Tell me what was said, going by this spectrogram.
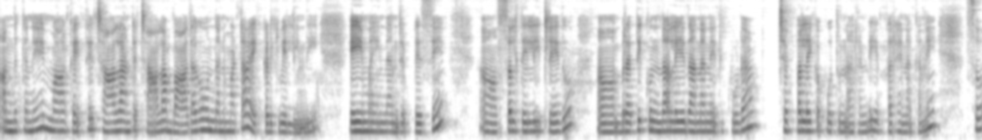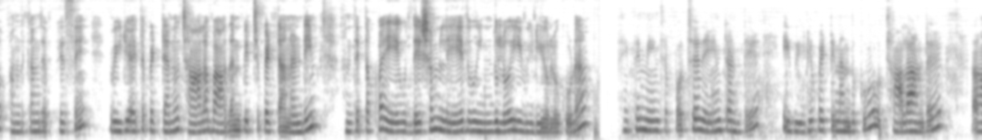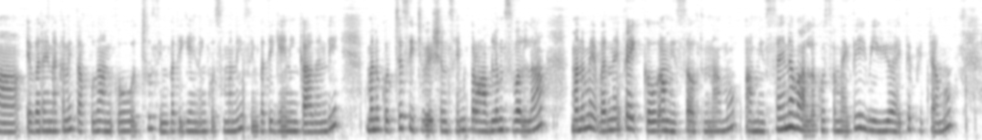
అందుకనే మాకైతే చాలా అంటే చాలా బాధగా ఉందన్నమాట ఎక్కడికి వెళ్ళింది ఏమైందని చెప్పేసి. అస్సలు తెలియట్లేదు. బ్రతికుందా లేదా అనేది కూడా చెప్పలేకపోతున్నారండి ఎవరైనా కానీ. సో అందుకని చెప్పేసి వీడియో అయితే పెట్టాను. చాలా బాధ అనిపించి పెట్టానండి. అంతే తప్ప ఏ ఉద్దేశం లేదు ఇందులో ఈ వీడియోలో కూడా. అయితే మేము చెప్పొచ్చేది ఏంటంటే ఈ వీడియో పెట్టినందుకు చాలా అంటే ఎవరైనా కానీ తప్పుగా అనుకోవచ్చు. సింపతి గెయినింగ్ కోసమని. సింపతి గెయినింగ్ కాదండి. మనకు వచ్చే సిచ్యువేషన్స్ ఏం ప్రాబ్లమ్స్ వల్ల మనం ఎవరినైతే ఎక్కువగా మిస్ అవుతున్నామో ఆ మిస్ అయిన వాళ్ళ కోసం అయితే ఈ వీడియో అయితే పెట్టాము.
